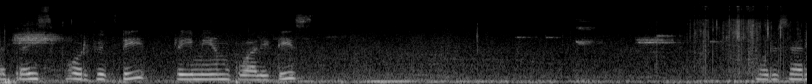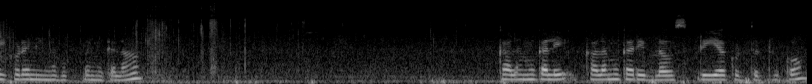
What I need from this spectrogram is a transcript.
இதோட price four fifty premium qualities ஒரு சாரீ கூட நீங்கள் புக் பண்ணிக்கலாம். கலம்கலி கலம்கரி ப்ளவுஸ் ஃப்ரீயாக கொடுத்துட்ருக்கோம்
